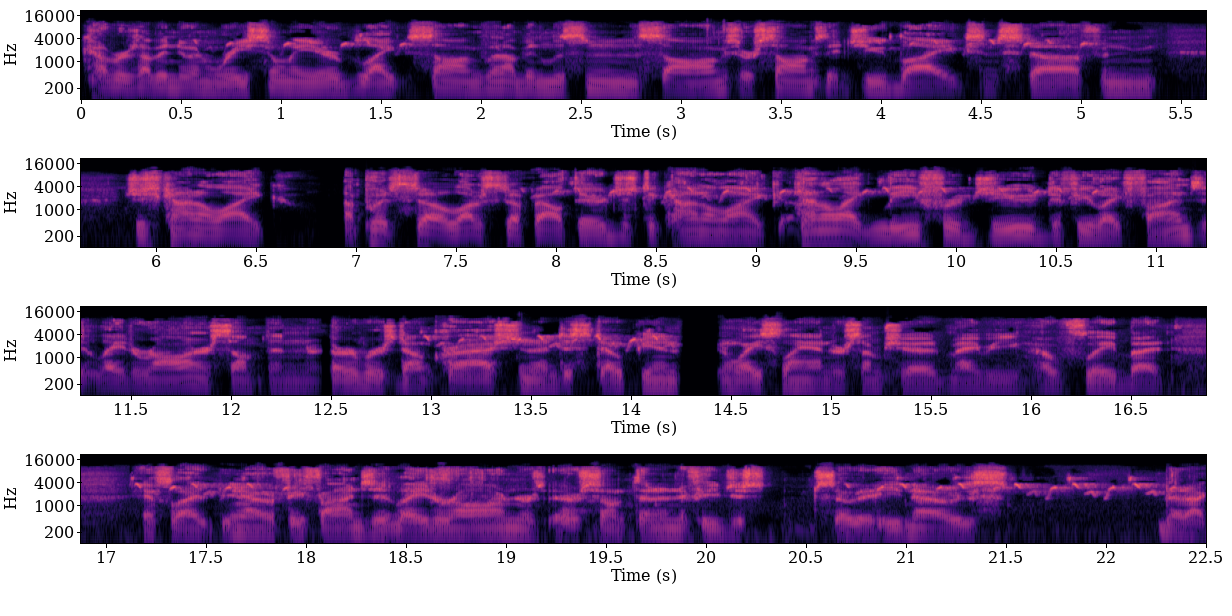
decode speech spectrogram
covers I've been doing recently are like songs when I've been listening to songs or songs that Jude likes and stuff, and just kind of like I put a lot of stuff out there just to kind of like kind of like leave for Jude if he like finds it later on or something. Servers don't crash in a dystopian wasteland or some shit, maybe hopefully, but if like you know if he finds it later on or, or something, and if he just so that he knows that I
